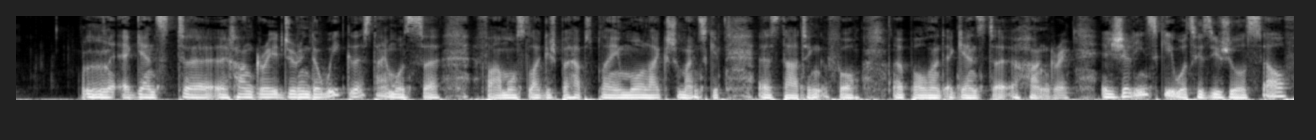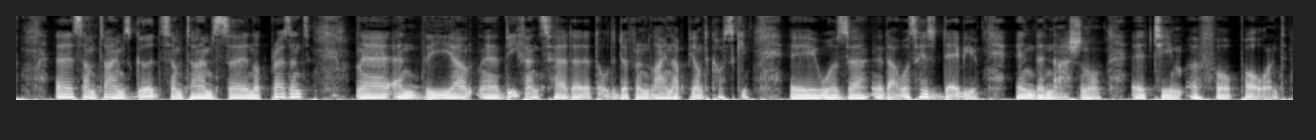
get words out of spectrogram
against uh, Hungary during the week. This time was uh, far more sluggish, perhaps playing more like Szymański, uh, starting for uh, Poland against uh, Hungary. Zieliński was his usual self, uh, sometimes good, sometimes not present, and the um, defense had a totally different lineup. Piątkowski was that was his debut in the national team for Poland.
